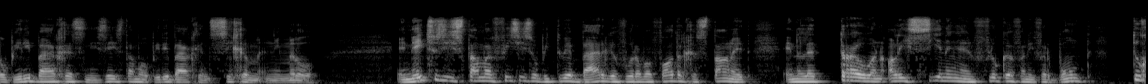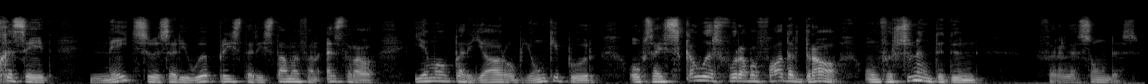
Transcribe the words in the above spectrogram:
op hierdie berg is en die ses stamme op hierdie berg in Sichem in die middel. En net soos die stamme fisies op die twee berge voor op 'n Vader gestaan het en hulle trou aan al die seënings en vloeke van die verbond toegesê het, net soos sou die hoofpriester die stamme van Israel eenmal per jaar op Yom Kippur op sy skouers voor Abba Vader dra om verzoening te doen vir hulle sondes.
